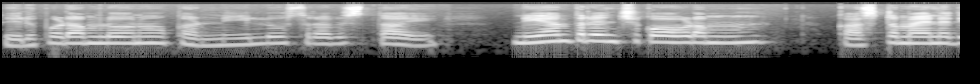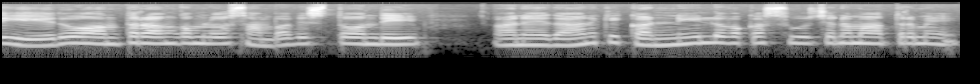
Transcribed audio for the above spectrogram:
తెలుపడంలోనూ కన్నీళ్ళు స్రవిస్తాయి. నియంత్రించుకోవడం కష్టమైనది ఏదో అంతరంగంలో సంభవిస్తోంది అనేదానికి కన్నీళ్ళు ఒక సూచన మాత్రమే.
